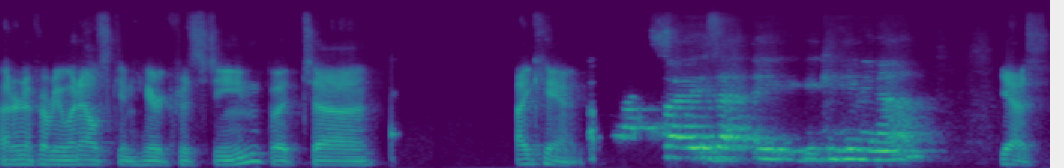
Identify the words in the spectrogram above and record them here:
I don't know if everyone else can hear Christine, but uh, I can. So is that, you can hear me now? Yes.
